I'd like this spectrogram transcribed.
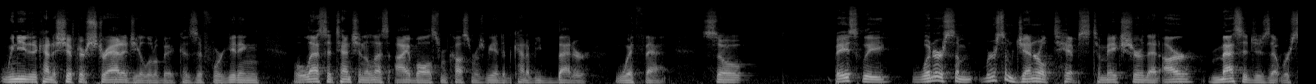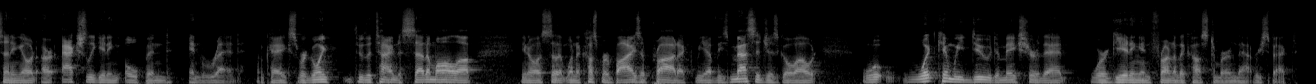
we needed to kind of shift our strategy a little bit because if we're getting less attention and less eyeballs from customers, we had to kind of be better with that. So basically, what are some what are some general tips to make sure that our messages that we're sending out are actually getting opened and read? Okay, so we're going through the time to set them all up, you know, so that when a customer buys a product, we have these messages go out. What, what can we do to make sure that we're getting in front of the customer in that respect?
